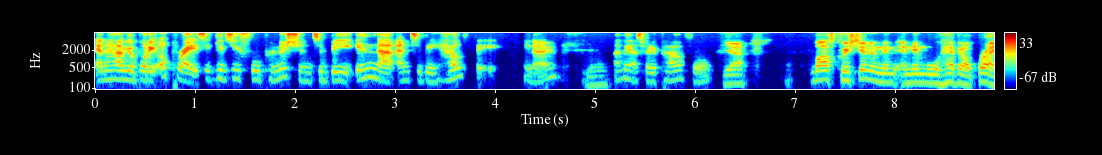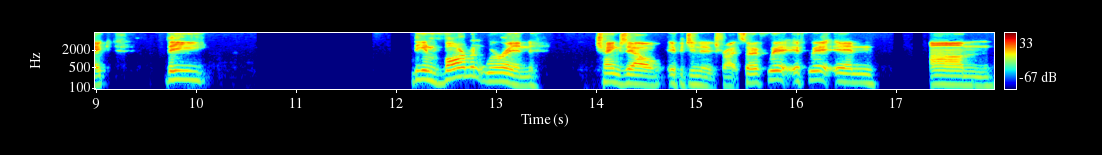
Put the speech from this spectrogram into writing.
and how your body operates it gives you full permission to be in that and to be healthy you know yeah. i think that's really powerful yeah last question and then and then we'll have our break the the environment we're in changed our epigenetics right so if we're if we're in um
